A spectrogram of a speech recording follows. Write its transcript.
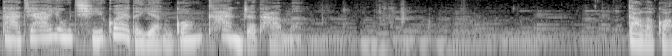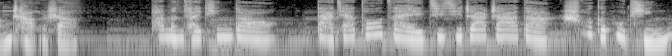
大家用奇怪的眼光看着他们。到了广场上，他们才听到大家都在叽叽喳喳的说个不停。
